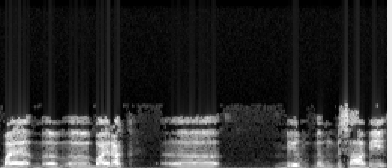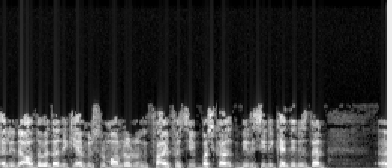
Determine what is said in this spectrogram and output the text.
bay, e, e, bayrak e, bir sahabi elini aldı ve dedi ki ey Müslümanların taifesi başka birisini kendinizden e,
